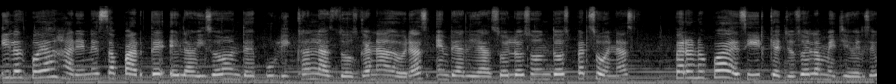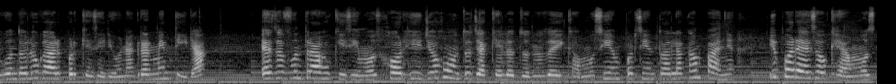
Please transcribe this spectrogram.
Y les voy a dejar en esta parte el aviso donde publican las dos ganadoras, en realidad solo son dos personas, pero no puedo decir que yo solo me llevé el segundo lugar porque sería una gran mentira. Esto fue un trabajo que hicimos Jorge y yo juntos ya que los dos nos dedicamos 100% a la campaña y por eso quedamos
